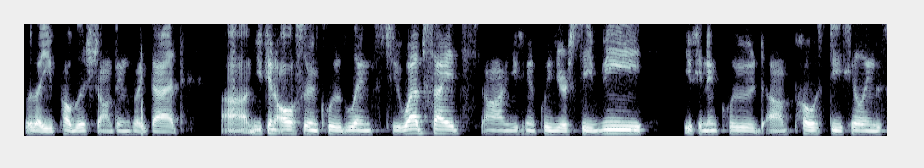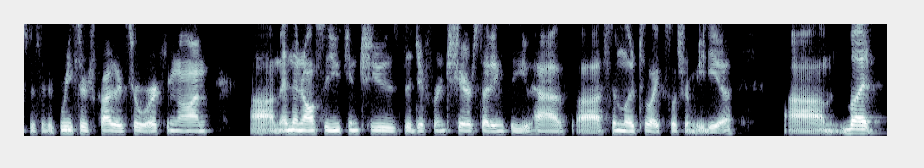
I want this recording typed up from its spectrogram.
or that you published on, things like that. Um, you can also include links to websites. Um, you can include your CV. You can include um, posts detailing the specific research projects you're working on. Um, and then also you can choose the different share settings that you have uh, similar to like social media. Um, but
